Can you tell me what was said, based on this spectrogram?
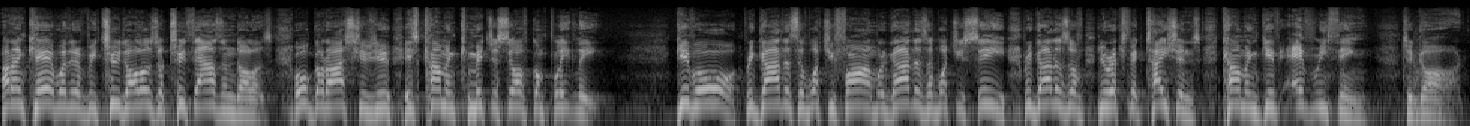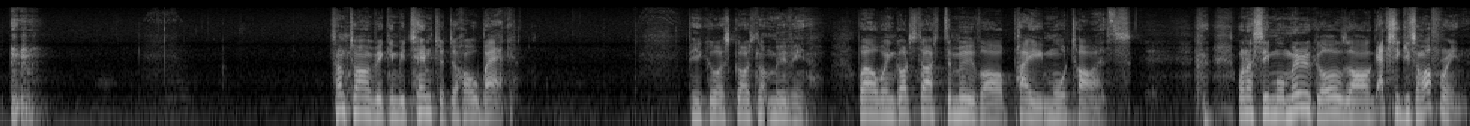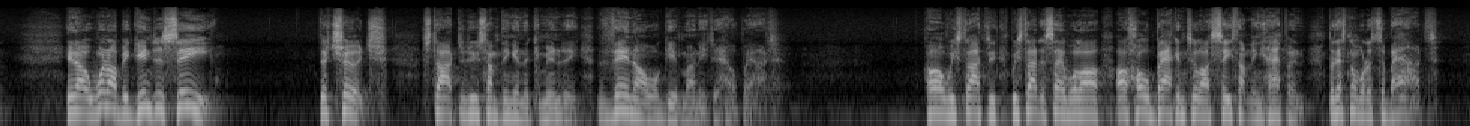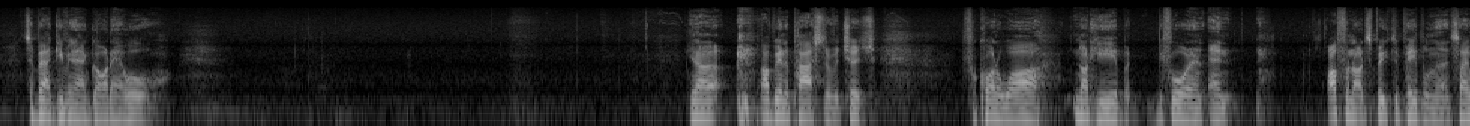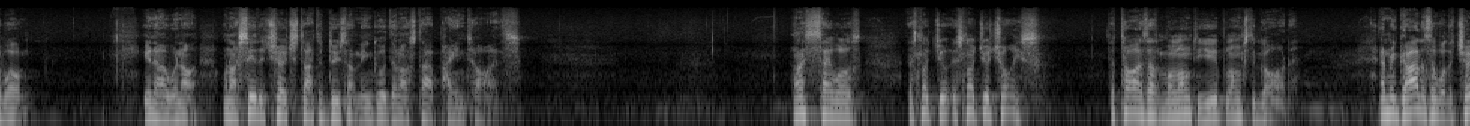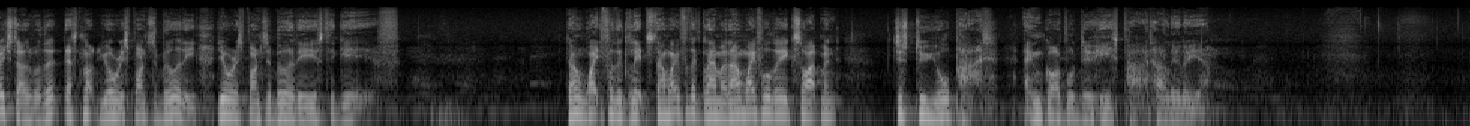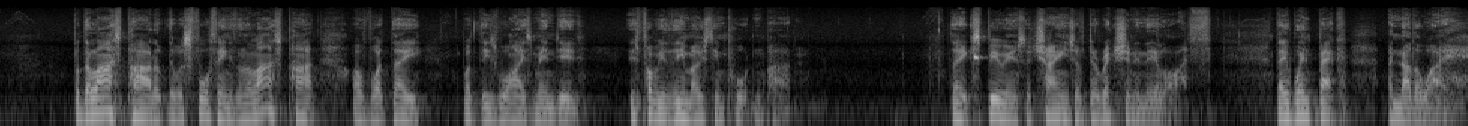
I don't care whether it be $2 or $2,000. All God asks of you is come and commit yourself completely. Give all, regardless of what you find, regardless of what you see, regardless of your expectations. Come and give everything to God. Sometimes we can be tempted to hold back because God's not moving. Well, when God starts to move, I'll pay more tithes. when I see more miracles, I'll actually give some offering. You know, when I begin to see the church start to do something in the community, then I will give money to help out. Oh, we start to, we start to say, well, I'll, I'll hold back until I see something happen. But that's not what it's about. It's about giving our God our all. You know, I've been a pastor of a church for quite a while, not here, but before, and, and often I'd speak to people and they'd say, well, you know, when I, when I see the church start to do something good, then I'll start paying tithes. And I say, well, it's not your, it's not your choice. The tithes doesn't belong to you, it belongs to God. And regardless of what the church does with it, that's not your responsibility. Your responsibility is to give. Don't wait for the glitz, don't wait for the glamour, don't wait for the excitement. Just do your part, and God will do his part. Hallelujah. But the last part of there was four things, and the last part of what they what these wise men did is probably the most important part. They experienced a change of direction in their life. They went back another way.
